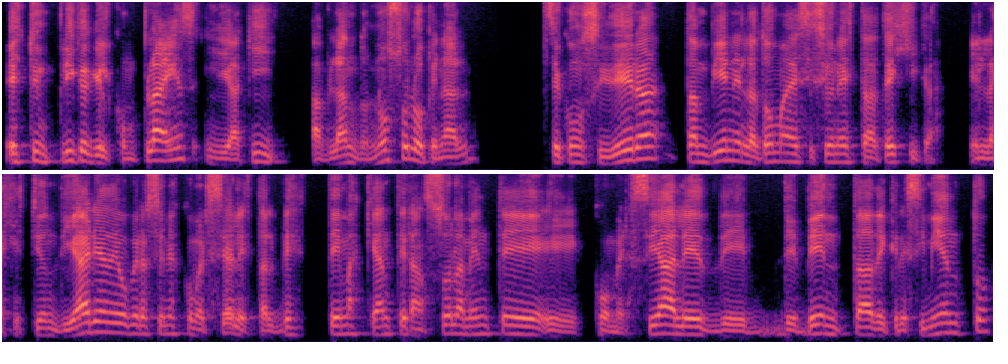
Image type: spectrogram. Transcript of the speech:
Esto implica que el compliance, y aquí hablando no solo penal, se considera también en la toma de decisiones estratégicas, en la gestión diaria de operaciones comerciales, tal vez temas que antes eran solamente eh, comerciales, de, venta, de crecimiento,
